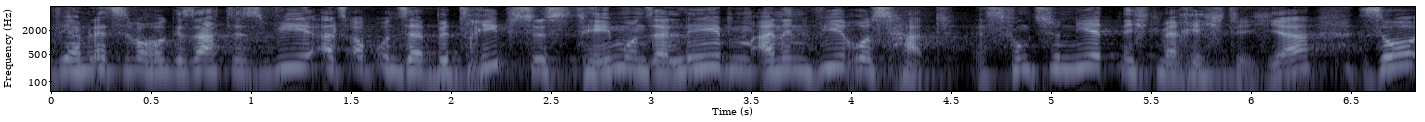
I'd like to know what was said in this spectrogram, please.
wir haben letzte Woche gesagt, es ist wie, als ob unser Betriebssystem, unser Leben einen Virus hat. Es funktioniert nicht mehr richtig. Ja? So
